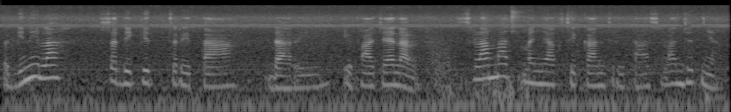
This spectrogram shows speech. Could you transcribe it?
beginilah sedikit cerita dari Iva Channel. Selamat menyaksikan cerita selanjutnya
